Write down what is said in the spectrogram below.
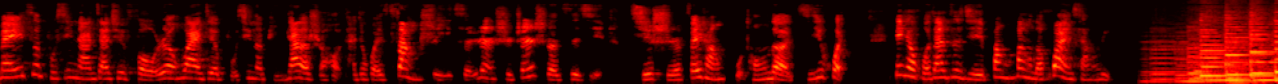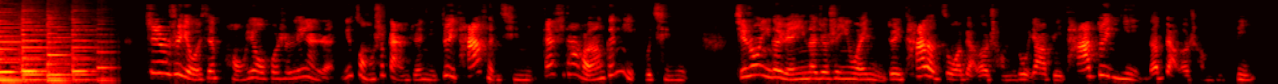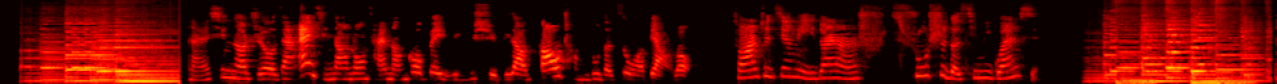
每一次普信男再去否认外界普信的评价的时候，他就会丧失一次认识真实的自己，其实非常普通的机会，并且活在自己棒棒的幻想里。这就是有些朋友或是恋人，你总是感觉你对他很亲密，但是他好像跟你不亲密。其中一个原因呢，就是因为你对他的自我表露程度要比他对你的表露程度低。男性呢，只有在爱情当中才能够被允许比较高程度的自我表露，从而去建立一段让人舒适的亲密关系。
